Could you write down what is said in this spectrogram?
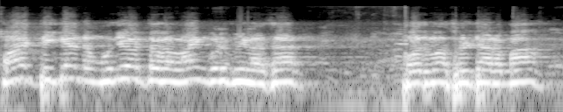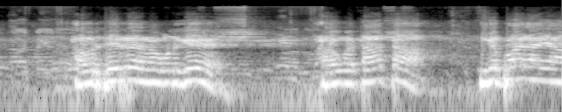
பார்ட்டிக்கு அந்த முதியோர் தொகை வாங்கி கொடுப்பீங்களா சார்? போதுமா சொல்லிட்டாரம்மா? அவர் தெரியாரா உனக்கு? அவங்க தாத்தா. இங்க பாராயா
